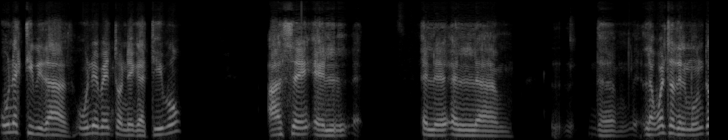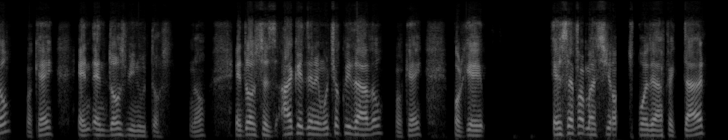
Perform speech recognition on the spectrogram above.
una actividad, un evento negativo, hace el, el, la vuelta del mundo, ¿ok? En, dos minutos, ¿no? Entonces, hay que tener mucho cuidado, ¿ok? Porque esa información puede afectar.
